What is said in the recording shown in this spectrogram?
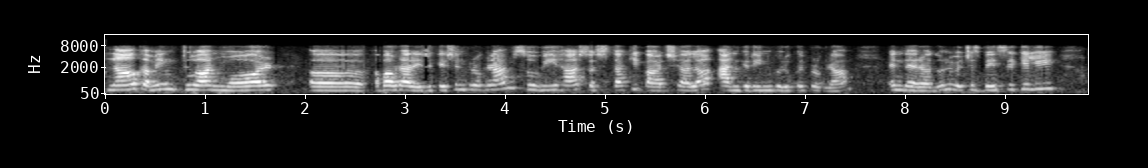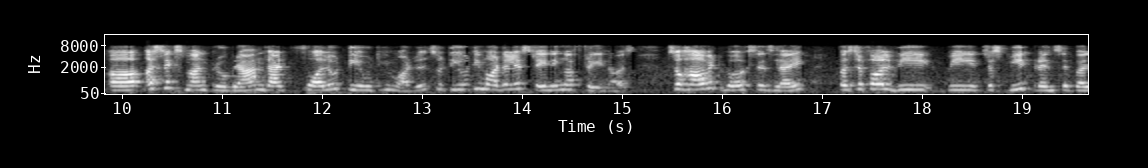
Now coming to our more uh, about our education program. So we have Swachhta Ki Pathshala and Green Gurukul program in Dehradun, which is basically uh, a six-month program that follow TOT model. So TOT model is training of trainers. So how it works is like, first of all, we we just meet principal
